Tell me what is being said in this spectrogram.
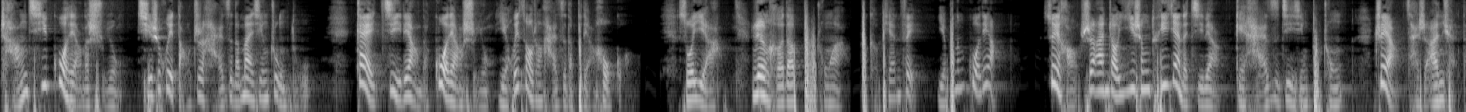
长期过量的使用，其实会导致孩子的慢性中毒。钙剂量的过量使用也会造成孩子的不良后果。所以啊，任何的补充啊，不可偏废，也不能过量，最好是按照医生推荐的剂量给孩子进行补充，这样才是安全的。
